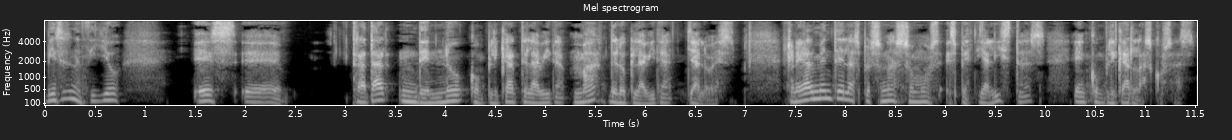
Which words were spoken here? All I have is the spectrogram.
Piensa sencillo es eh, tratar de no complicarte la vida más de lo que la vida ya lo es. Generalmente las personas somos especialistas en complicar las cosas.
